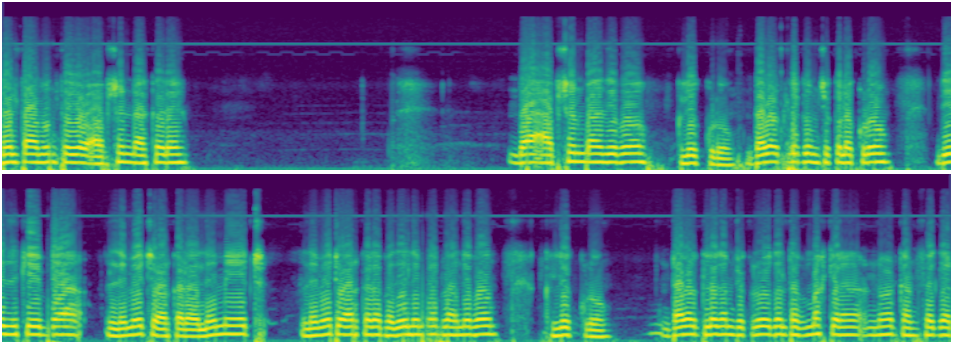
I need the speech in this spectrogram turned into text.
دلته موږ ته یو آپشن راکړي دا آپشن باندې به کلیک کړو ډبل کلیک هم چې کله کړو دې ځکه بیا لیمیټ ورکړی لیمیټ لیمیټ ورکړی په دې لیمیټ باندې به کلیک کړو ډبل کلیک هم چې کړو دلته مخکې نوټ کنفیګر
